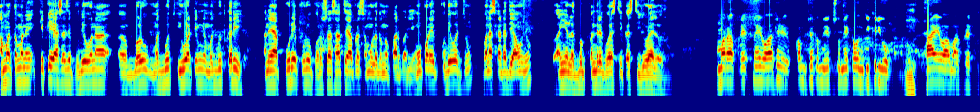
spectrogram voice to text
આમાં તમને કેટલી આશા છે? ભૂદેવોના બહુ મજબૂત યુવા ટીમને મજબૂત કરી અને આ પૂરેપૂરો ભરોસા સાથે આપણે સમૂહ લગ્નમાં પાર પાડીએ. હું પણ એક ભૂદેવો જ છું. બનાસકાંઠાથી આવું છું. અહીંયા લગભગ પંદરેક વર્ષથી કચ્છથી જોડાયેલો છું. અમારા પ્રયત્ન એવા છે કમસે કમ એકસો એકાવન દીકરીઓ. થાય એવા અમારા પ્રયત્ન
